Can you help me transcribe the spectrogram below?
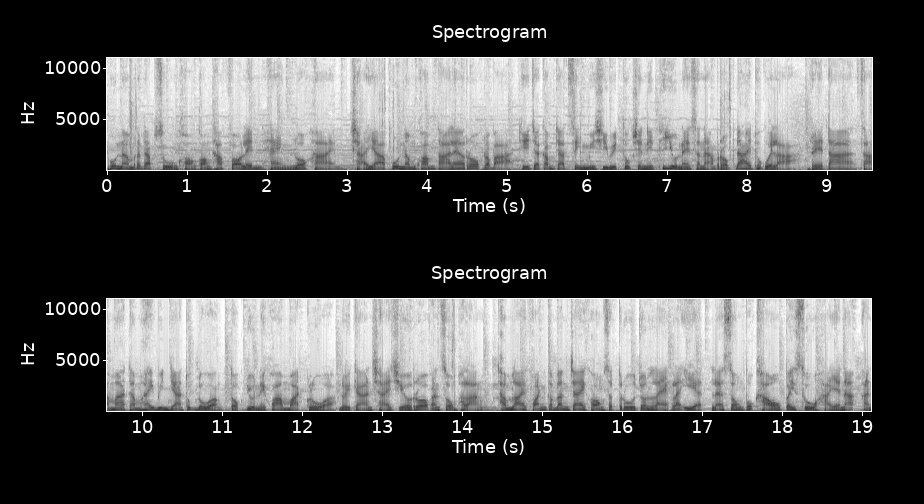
ผู้นำระดับสูงของกองทัพฟอร์เรนแห่งโลกไฮม์ฉายาผู้นำความตายและโรคระบาดที่จะกำจัดสิ่งมีชีวิตทุกชนิดที่อยู่ในสนามรบได้ทุกเวลาเปรตาสามารถทำให้วิญญาณทุกดวง ตกอยู่ในความหวาดกลัว โดยการใช้เชื้อโรคอันทรงพลังทำลายขวัญกำลังใจของศัตรูจนแหลกละเอียด และส่งพวกเขาไปสู่หายนะอัน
